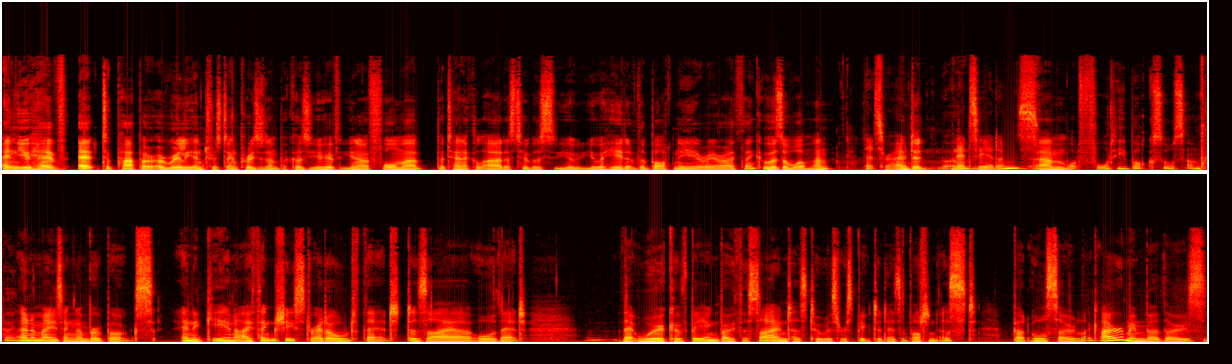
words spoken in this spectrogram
And you have at Te Papa a really interesting president because you have, you know, a former botanical artist who was you, you were head of the botany area, I think, who was a woman. That's right. did Nancy Adams. um what, forty books or something? an amazing number of books. And again, I think she straddled that desire or that that work of being both a scientist who was respected as a botanist, but also like I remember those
